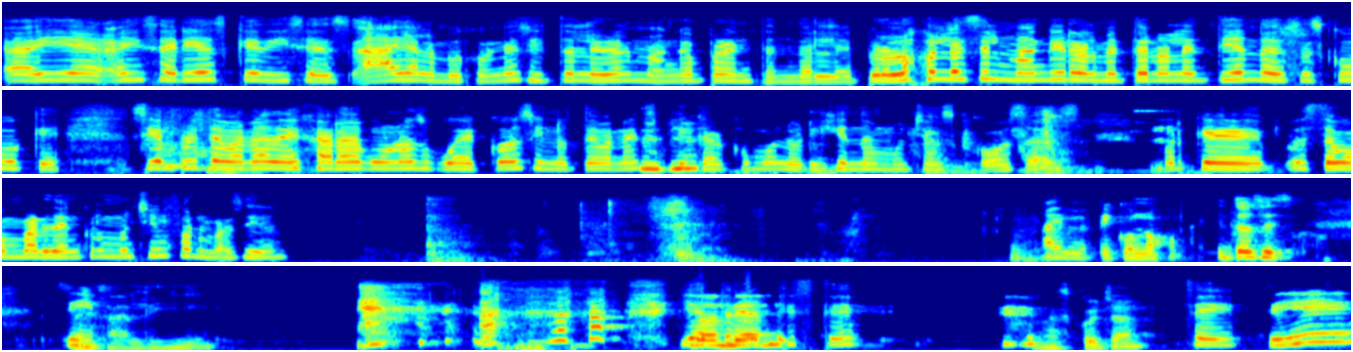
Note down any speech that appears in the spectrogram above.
hay, hay series que dices, ay, a lo mejor necesito leer el manga para entenderle, pero luego lees el manga y realmente no le entiendes, es como que siempre te van a dejar algunos huecos y no te van a explicar como el origen de muchas cosas, porque pues, te bombardean con mucha información. ay, me pico un ojo. Entonces, Me sí, salí. Ya te ¿Dónde andas? ¿Me escuchan? Sí. sí,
